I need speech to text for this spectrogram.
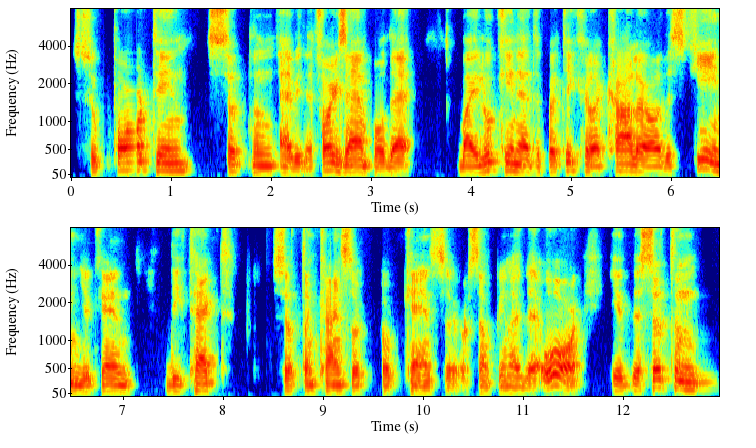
supporting certain evidence. For example, that by looking at a particular color of the skin, you can detect certain kinds of, of cancer or something like that. Or if a certain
